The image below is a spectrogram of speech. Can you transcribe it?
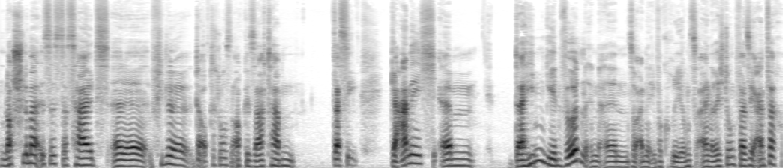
noch schlimmer ist es, dass halt äh, viele der Obdachlosen auch gesagt haben, dass sie gar nicht ähm, dahin gehen würden in, in, so eine Evakuierungseinrichtung, weil sie einfach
